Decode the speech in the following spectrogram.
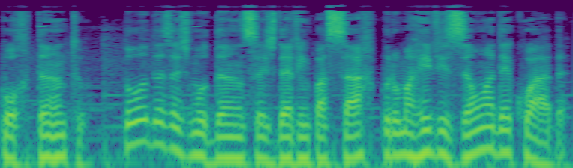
Portanto, todas as mudanças devem passar por uma revisão adequada.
